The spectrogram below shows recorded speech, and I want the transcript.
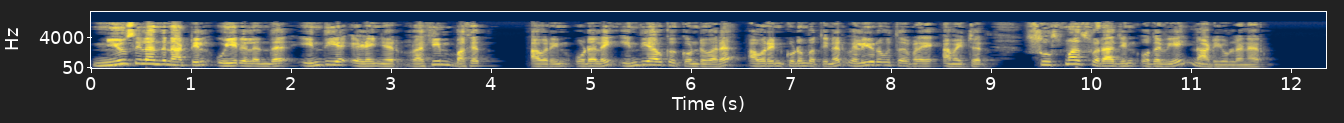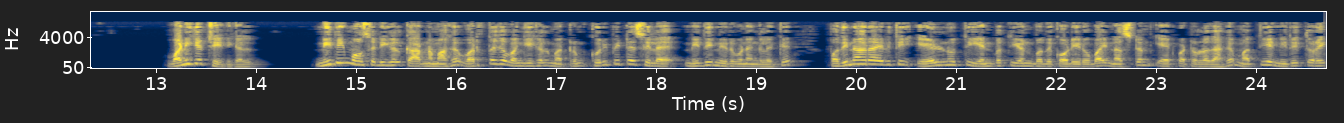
நியூசிலாந்து நாட்டில் உயிரிழந்த இந்திய இளைஞர் ரஹீம் பகத் அவரின் உடலை இந்தியாவுக்கு கொண்டுவர அவரின் குடும்பத்தினர் வெளியுறவுத்துறை அமைச்சர் சுஷ்மா ஸ்வராஜின் உதவியை நாடியுள்ளனர். வணிகச் செய்திகள். நிதி மோசடிகள் காரணமாக வர்த்தக வங்கிகள் மற்றும் குறிப்பிட்ட சில நிதி நிறுவனங்களுக்கு பதினாறாயிரத்தி எழுநூத்தி எண்பத்தி ஒன்பது கோடி ரூபாய் நஷ்டம் ஏற்பட்டுள்ளதாக மத்திய நிதித்துறை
